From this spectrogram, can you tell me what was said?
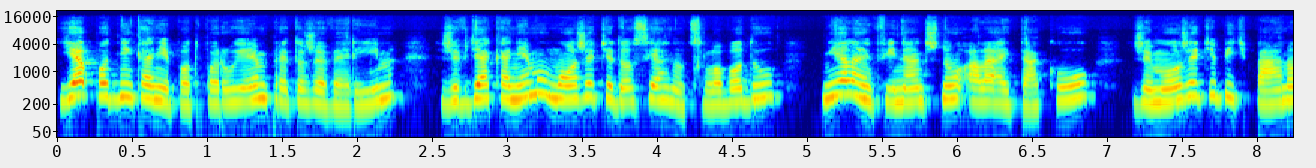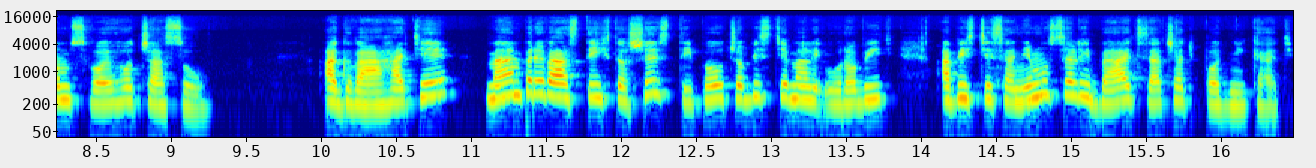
Ja podnikanie podporujem, pretože verím, že vďaka nemu môžete dosiahnuť slobodu, nielen finančnú, ale aj takú, že môžete byť pánom svojho času. Ak váhate, mám pre vás týchto 6 typov, čo by ste mali urobiť, aby ste sa nemuseli báť začať podnikať.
